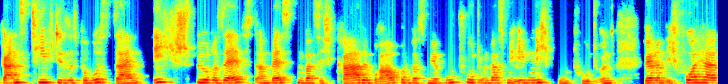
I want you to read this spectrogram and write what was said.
ganz tief dieses Bewusstsein, ich spüre selbst am besten, was ich gerade brauche und was mir gut tut und was mir eben nicht gut tut. Und während ich vorher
